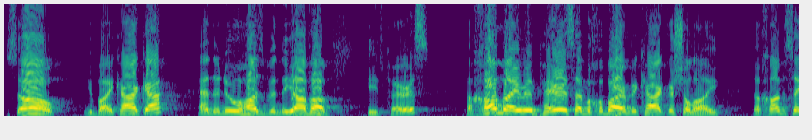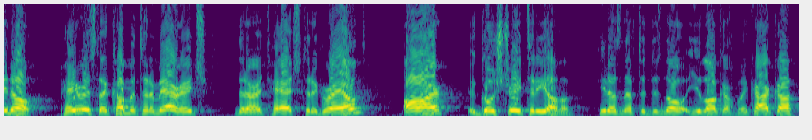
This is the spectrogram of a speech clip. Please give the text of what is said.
So you buy karka, and the new husband, the Yavam, eats pears. The Chamayrim Paris and Mekarka Shalai. The Chum say no. Paris that come into the marriage that are attached to the ground are go straight to the Yavam. He doesn't have to. There's no yilakach mekarka.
